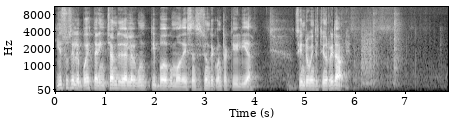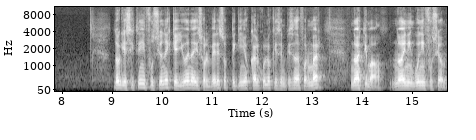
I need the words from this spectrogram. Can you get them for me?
y eso se le puede estar hinchando y darle algún tipo como de sensación de contractibilidad. Síndrome intestino irritable. Doc, ¿existen infusiones que ayuden a disolver esos pequeños cálculos que se empiezan a formar? No, estimado, no hay ninguna infusión.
